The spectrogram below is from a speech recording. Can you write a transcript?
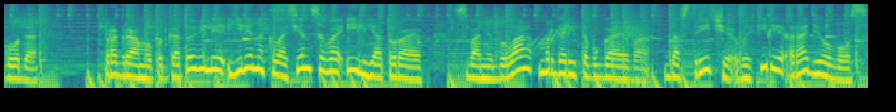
года. Программу подготовили Елена Колосенцева и Илья Тураев. С вами была Маргарита Бугаева. До встречи в эфире «Радио ВОЗ».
